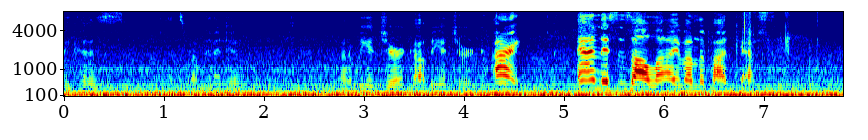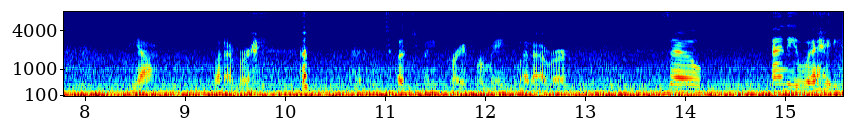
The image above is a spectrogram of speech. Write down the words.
because that's what I'm going to do. I'm going to be a jerk. I'll be a jerk. All right. And this is all live on the podcast. Yeah, whatever. Judge me, pray for me, whatever. So, anyway,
